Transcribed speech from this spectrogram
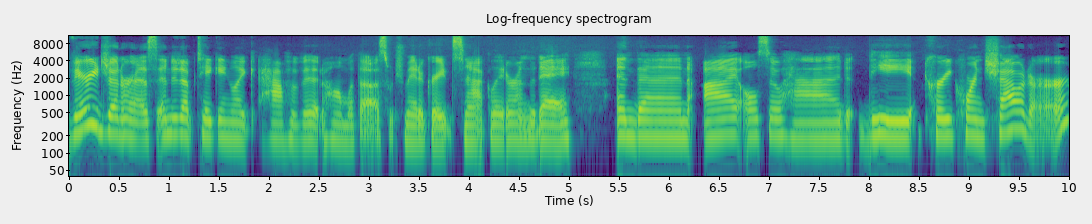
Very generous. Ended up taking like half of it home with us, which made a great snack later in the day. And then I also had the curry corn chowder,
